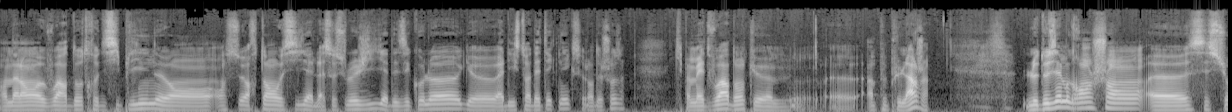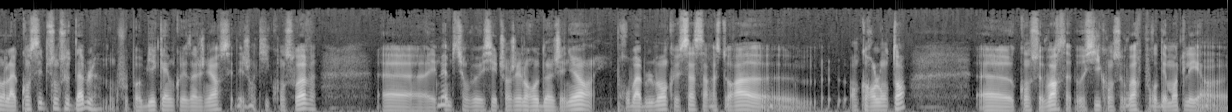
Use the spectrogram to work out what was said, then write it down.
en allant voir d'autres disciplines, en, se heurtant aussi à de la sociologie, à des écologues, à l'histoire des techniques, ce genre de choses, qui permet de voir donc un peu plus large. Le deuxième grand champ, euh, c'est sur la conception soutenable. Donc, faut pas oublier quand même que les ingénieurs, c'est des gens qui conçoivent. Euh, et même si on veut essayer de changer le rôle d'ingénieur, probablement que ça, ça restera euh, encore longtemps. concevoir, ça peut aussi concevoir pour démanteler. Hein.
